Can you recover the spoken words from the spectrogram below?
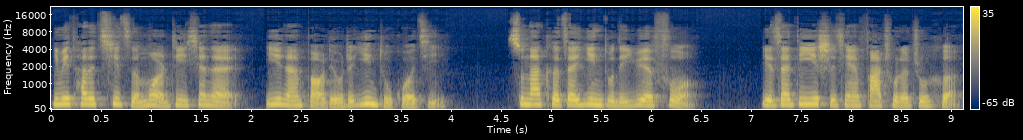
因为他的妻子莫尔蒂现在依然保留着印度国籍。苏纳克在印度的岳父也在第一时间发出了祝贺，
